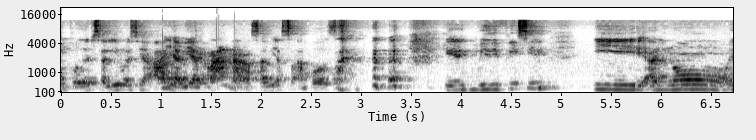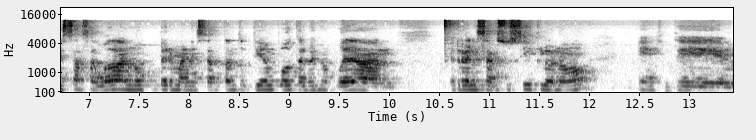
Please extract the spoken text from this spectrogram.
y poder salir y decir, ay, había ranas, había sapos, que es muy difícil. Y al no, esas aguadas no permanecer tanto tiempo, tal vez no puedan realizar su ciclo, ¿no? Este,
